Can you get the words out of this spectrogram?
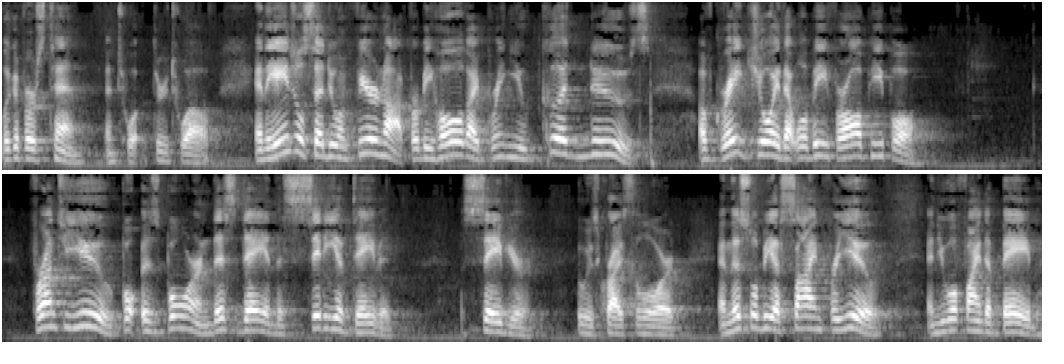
Look at verse 10 and tw- through 12. And the angel said to him, Fear not, for behold, I bring you good news of great joy that will be for all people. For unto you is born this day in the city of David a Savior who is Christ the Lord. And this will be a sign for you, and you will find a babe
